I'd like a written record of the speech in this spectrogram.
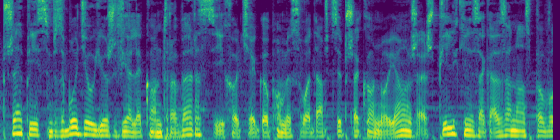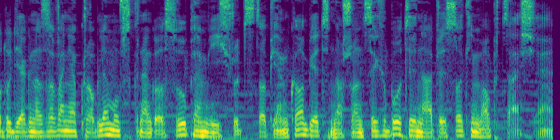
Przepis wzbudził już wiele kontrowersji, choć jego pomysłodawcy przekonują, że szpilki zakazano z powodu diagnozowania problemów z kręgosłupem i śródstopiem kobiet noszących buty na wysokim obcasie.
